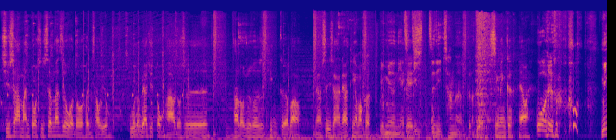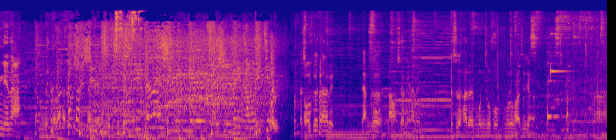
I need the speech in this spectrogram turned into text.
其实还蛮多 system，但是我都很少用，我都不要去动它，我都是大多数都是听歌吧。你要试一下，你要听什么歌？有没有你也可以自己自己唱的歌？有新年歌，要吗？哇哟，明年啊，新年歌啦，两年前。speaker 在那边，两个，然后下面那边，这是它的 moon roof，moon roof 是这样的，啊，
